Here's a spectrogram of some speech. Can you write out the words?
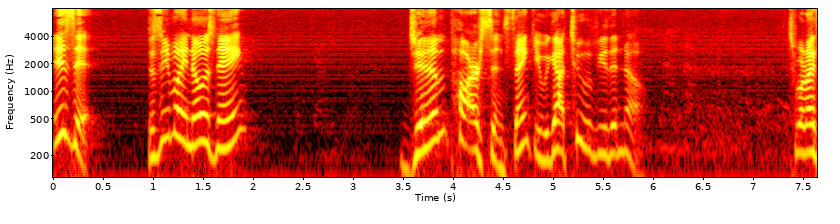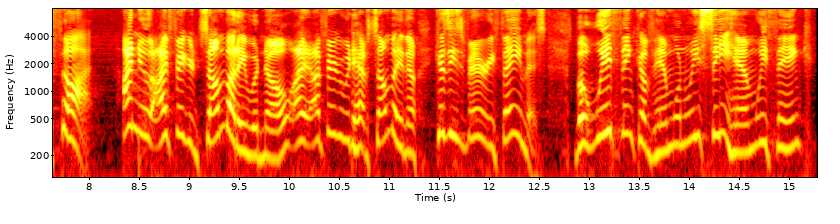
is it? Does anybody know his name? Jim Parsons. Thank you. We got two of you that know. That's what I thought. I knew, I figured somebody would know. I, I figured we'd have somebody know because he's very famous. But we think of him, when we see him, we think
